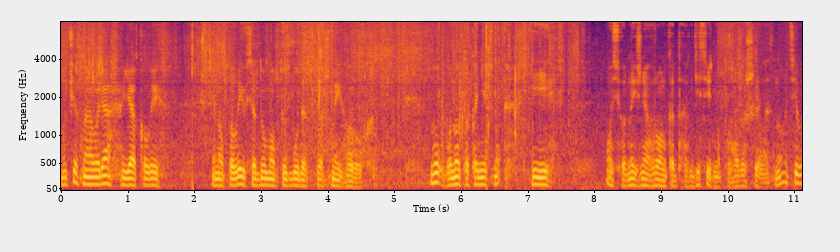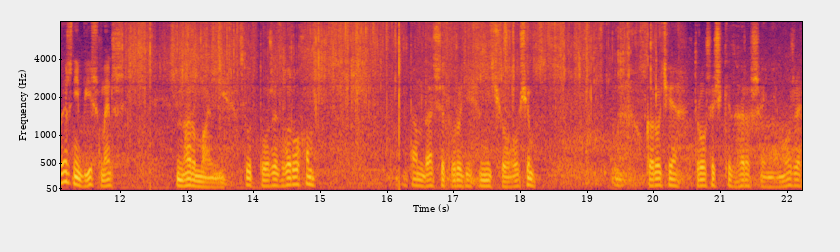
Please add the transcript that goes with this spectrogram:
Ну, чесно говоря, я коли і напалився, думав, тут буде сплошний горох. Ну, воно то, звісно, і ось нижня гронка так, дійсно погорошилась. Ну, а ці верхні більш-менш нормальні. Тут теж з горохом. Там далі вроді нічого. В общем, коротше, трошечки згорошення. Може,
